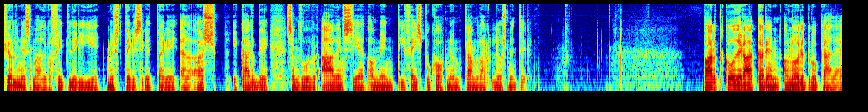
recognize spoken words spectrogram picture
fjölnismadur á fylliríi, musterisrittari eða ösp í gardi sem þú hefur aðeins séð á mynd í Facebook-hópnum gamlar ljósmyndir. Bardgóði rakarinn á Norribrúkaði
